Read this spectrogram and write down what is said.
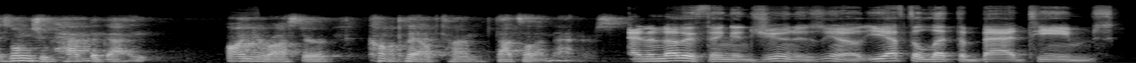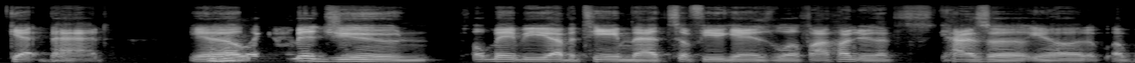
as long as you have the guy on your roster come playoff time, that's all that matters. And another thing in June is, you know, you have to let the bad teams get bad. You know, mm-hmm. like mid June, or maybe you have a team that's a few games below 500 that has a, you know, a, a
